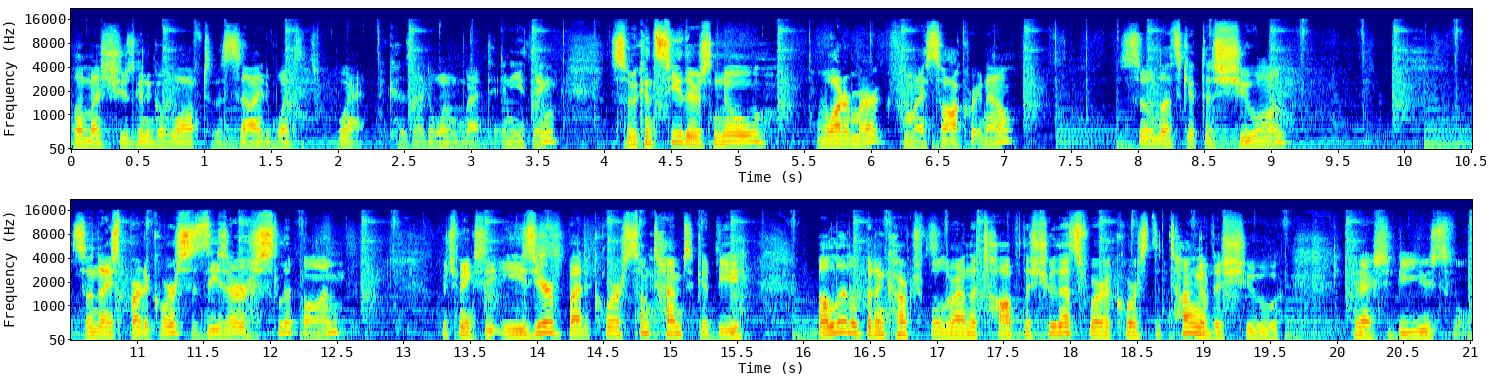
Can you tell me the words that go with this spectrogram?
Well, my shoe's going to go off to the side once it's wet because I don't want to wet anything. So we can see there's no watermark for my sock right now. So let's get this shoe on. So nice part, of course, is these are slip-on, which makes it easier, but of course, sometimes it could be a little bit uncomfortable around the top of the shoe. That's where, of course, the tongue of the shoe can actually be useful.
